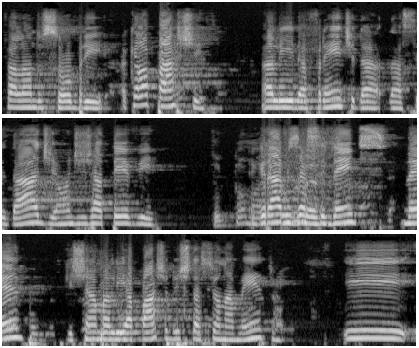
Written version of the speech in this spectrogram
falando sobre aquela parte ali da frente da, da cidade, onde já teve graves acidentes, né? Que chama ali a parte do estacionamento. E,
